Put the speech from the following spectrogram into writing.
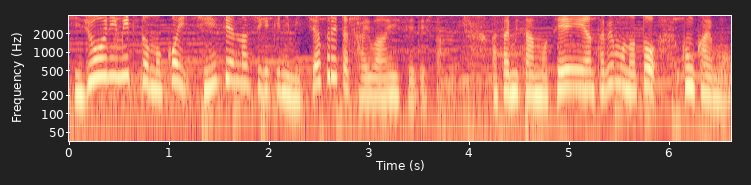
非常に密度の濃い新鮮な刺激に満ち溢れた台湾衛星でした。あさみさんも声援や食べ物と今回も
